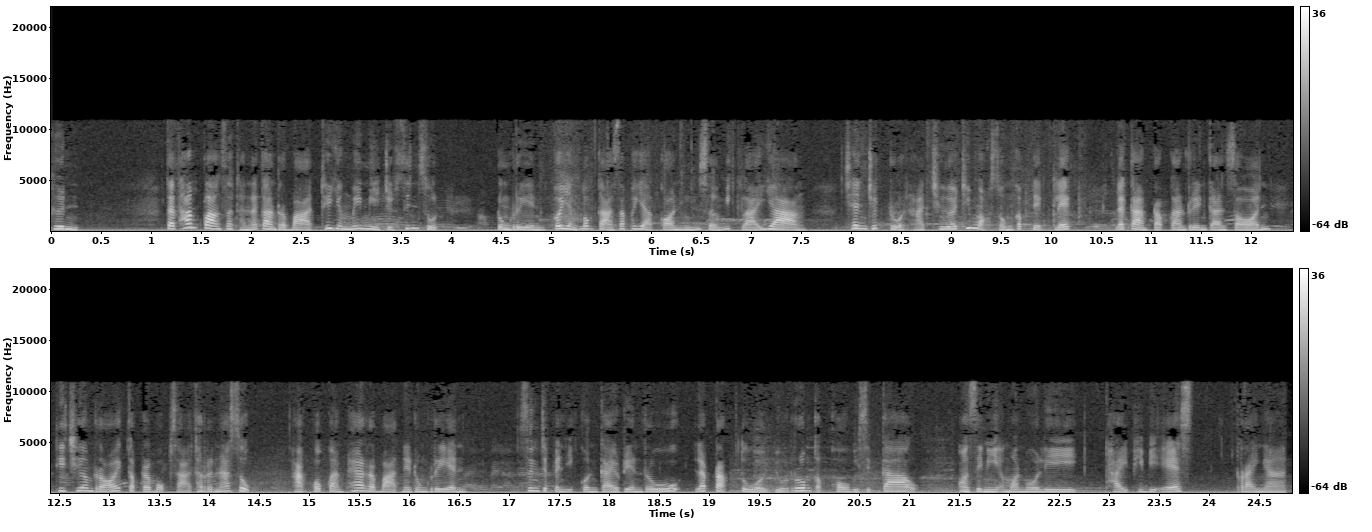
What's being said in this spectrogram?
ขึ้น แต่ท่ามกลางสถานการณ์ระบาดที่ยังไม่มีจุดสิ้นสุด โรงเรียนก็ยังต้องการทรัพยากรหนุนเสริมอีกหลายอย่าง เช่น ชุดตรวจหาเชื้อที่เหมาะสมกับเด็กเล็ก และการปรับการเรียนการสอนที่เชื่อมร้อยกับระบบสาธารณสุข หากพบการแพร่ระบาดในโรงเรียน ซึ่งจะเป็นอีกกลไกเรียนรู้และปรับตัวอยู่ร่วมกับโควิด -19 อรสินีอมรโมฬี ไทย PBS รายงาน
